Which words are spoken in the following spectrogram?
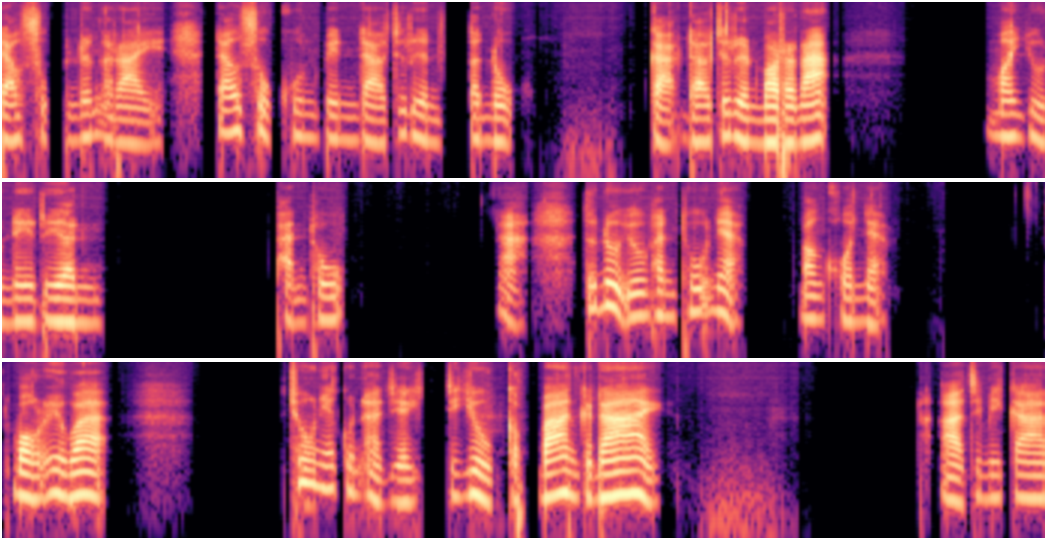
ดาวศุกร์เป็นเรื่องอะไร ดาวศุกร์คุณเป็นดาวเจรือนตนุกับดาวเจรือนมรณะ มาอยู่ในเรือนพันธุอ่าตนุอยู่พันธุเนี่ยบางคนเนี่ยบอกเลยว่า ช่วงนี้คุณอาจจะจะอยู่กับบ้านก็ได้ อาจจะมีการ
